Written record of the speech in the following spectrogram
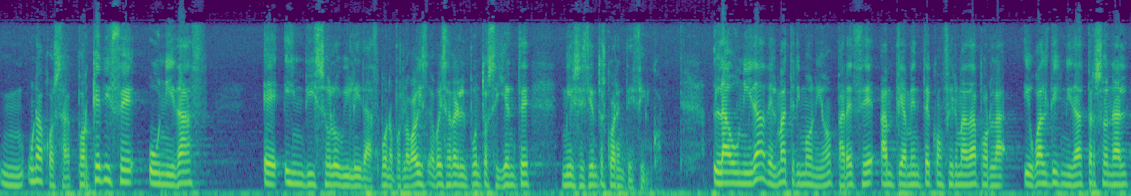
mm, una cosa, ¿por qué dice unidad e indisolubilidad? Bueno, pues lo vais, lo vais a ver en el punto siguiente, 1645. La unidad del matrimonio parece ampliamente confirmada por la igual dignidad personal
